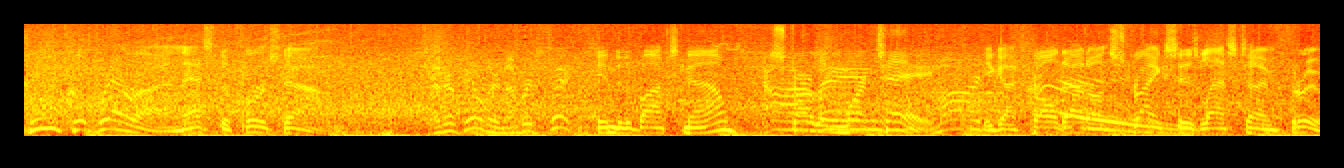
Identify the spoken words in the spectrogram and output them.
to Cabrera, and that's the first out. Center fielder number six. Into the box now, Starling Marte. He got called out on strikes his last time through.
